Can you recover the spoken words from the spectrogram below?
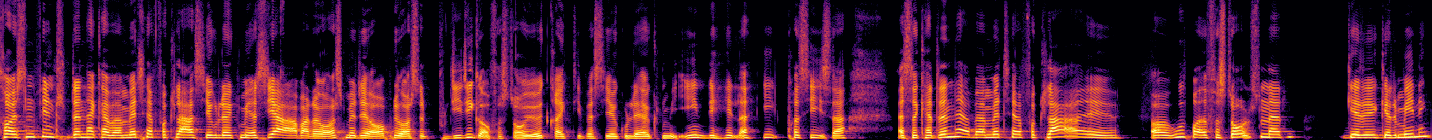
Tror jeg, sådan en film som den her kan være med til at forklare cirkulær økonomi? Altså, jeg arbejder jo også med det, og oplever også, at politikere forstår jo ikke rigtigt, hvad cirkulær økonomi egentlig heller helt præcis er. Altså, kan den her være med til at forklare øh, og udbrede forståelsen af den? Giver det, giver det mening?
